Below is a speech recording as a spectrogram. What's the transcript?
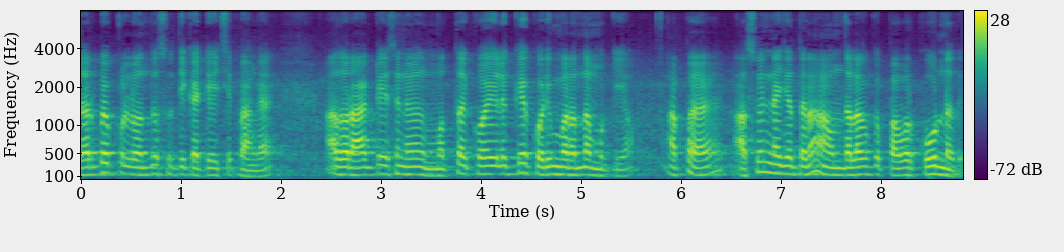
தர்பைப்புல் வந்து சுற்றி கட்டி வச்சுருப்பாங்க. அதோட ஆக்டிவேஷன் மொத்த கோயிலுக்கே கொடிமரம் தான் முக்கியம். அப்போ அஸ்வின் நட்சத்திரம் அந்தளவுக்கு பவர் கூடினது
